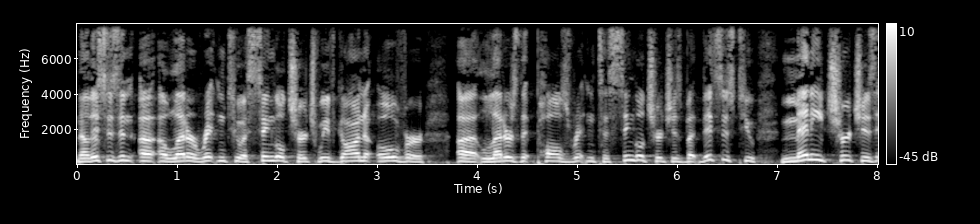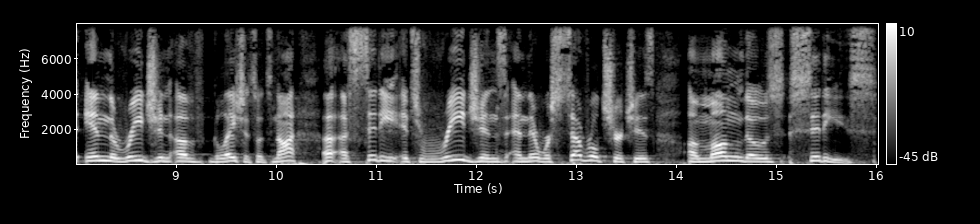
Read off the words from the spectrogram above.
Now, this isn't a, a letter written to a single church. We've gone over uh, letters that Paul's written to single churches, but this is to many churches in the region of Galatia. So it's not a, a city, it's regions, and there were several churches among those cities.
